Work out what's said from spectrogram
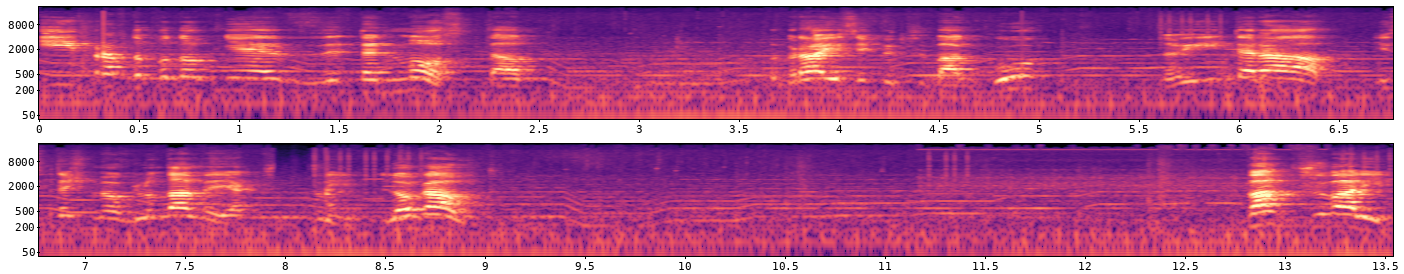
i prawdopodobnie w ten most tam. Dobra, jesteśmy przy banku. No i teraz jesteśmy, oglądamy jak. Logout. Bank przywali.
